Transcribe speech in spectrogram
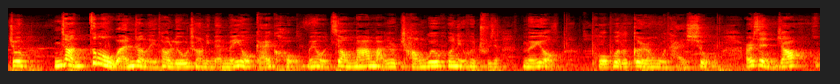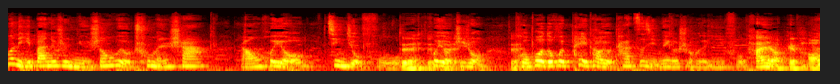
就你想这么完整的一套流程里面没有改口，没有叫妈妈，就是常规婚礼会出现没有婆婆的个人舞台秀，而且你知道婚礼一般就是女生会有出门纱，然后会有敬酒服，对会有这种婆婆都会配套有她自己那个时候的衣服，她也要配套。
